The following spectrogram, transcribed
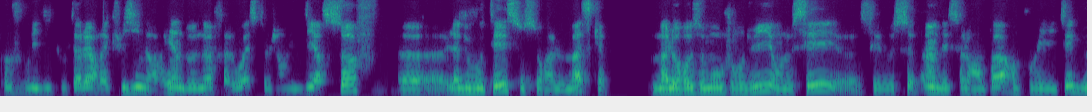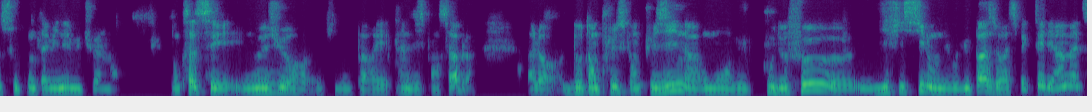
Comme je vous l'ai dit tout à l'heure, la cuisine n'a rien de neuf à l'ouest, j'ai envie de dire, sauf euh, la nouveauté, ce sera le masque. Malheureusement, aujourd'hui, on le sait, euh, c'est un des seuls remparts pour éviter de se contaminer mutuellement. Donc ça, c'est une mesure qui nous paraît indispensable. Alors, d'autant plus qu'en cuisine, au moment du coup de feu, euh, difficile au niveau du pass de respecter les 1 mètre.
